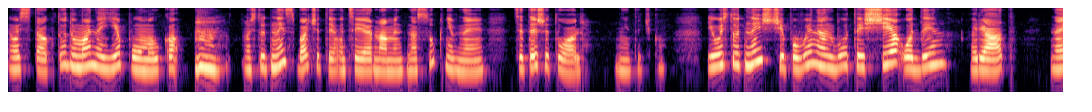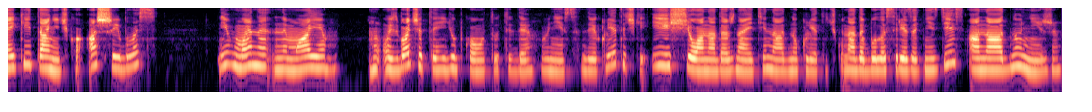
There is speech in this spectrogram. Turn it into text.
Ось так. Тут у мене є помилка. Ось тут низ, бачите, оцей орнамент на сукні в неї, це теж етуаль, ніточка. І ось тут нижче повинен бути ще один ряд, на який танечка ошиблась. І в мене немає. Ось, бачите, юбка отут іде вниз, дві клеточки. І ще вона должна йти на одну клеточку. Надо было срезать не здесь, а на одну ниже.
